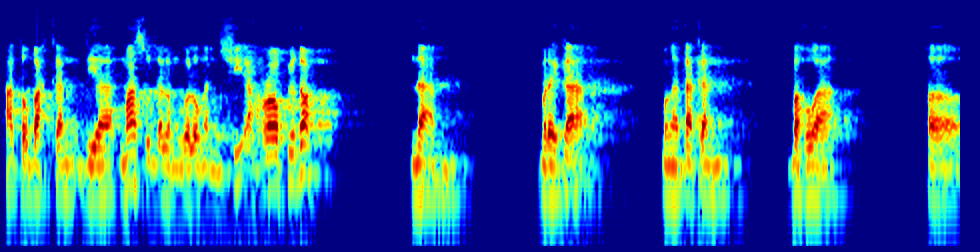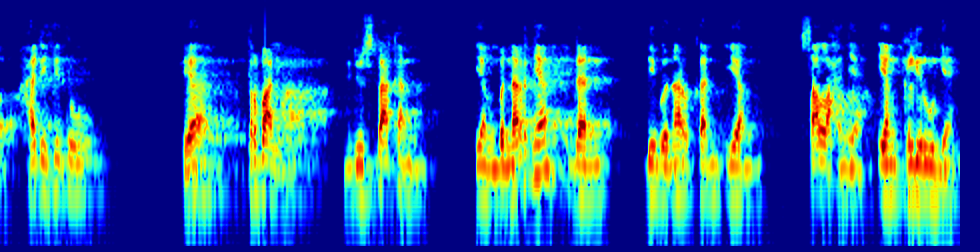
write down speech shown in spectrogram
atau bahkan dia masuk dalam golongan Syiah Rafidah. Nah, mereka mengatakan bahwa uh, hadis itu ya terbalik, didustakan yang benarnya dan dibenarkan yang salahnya, yang kelirunya.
